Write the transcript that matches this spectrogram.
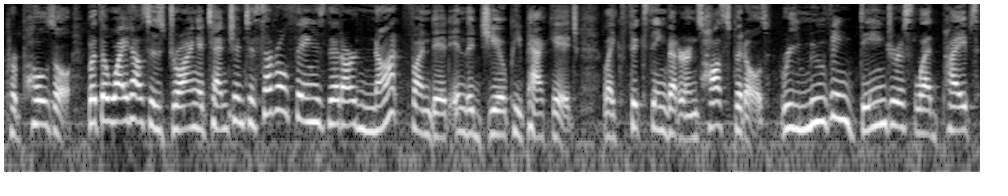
proposal. But the White House is drawing attention to several things that are not funded in the GOP package, like fixing veterans' hospitals, removing dangerous lead pipes,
